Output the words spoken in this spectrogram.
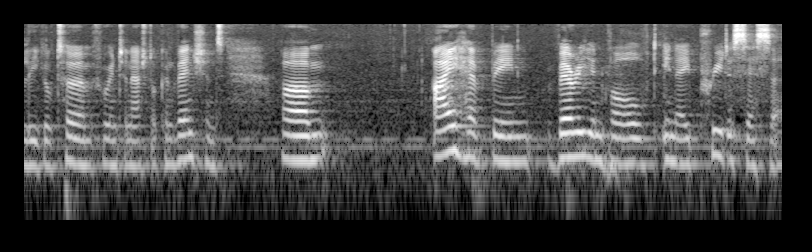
legal term for international conventions. Um, I have been very involved in a predecessor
